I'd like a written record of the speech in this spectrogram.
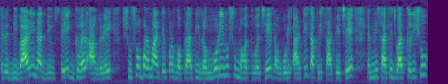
ત્યારે દિવાળીના દિવસે ઘર આંગણે સુશોભન માટે પણ વપરાતી રંગોળીનું શું મહત્વ છે? રંગોળી આર્ટિસ્ટ આપણી સાથે છે. એમની સાથે જ વાત કરીશું.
